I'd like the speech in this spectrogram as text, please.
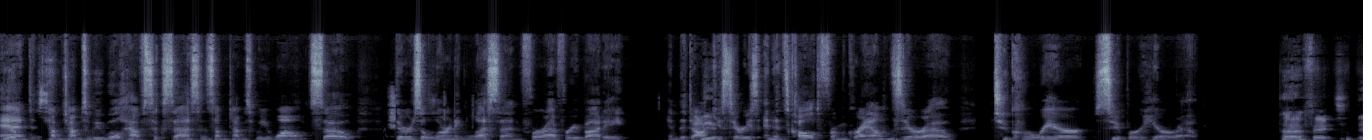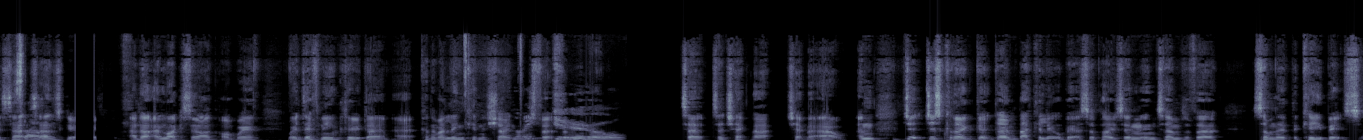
And yep. sometimes we will have success and sometimes we won't. So there's a learning lesson for everybody in the docu series yeah. and it's called From Ground Zero to Career Superhero. Perfect. It so, sounds good. and, and like I said, I, I, we're we'll definitely include a, a, kind of a link in the show notes for, you. For, to to check that check that out. And j- just kind of going back a little bit, I suppose, in in terms of uh, some of the, the key bits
